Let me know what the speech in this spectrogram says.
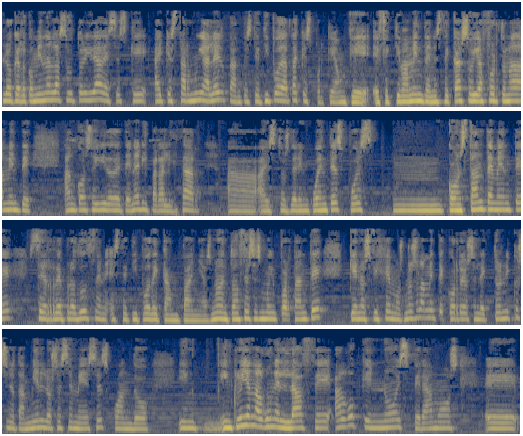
Lo que recomiendan las autoridades es que hay que estar muy alerta ante este tipo de ataques porque aunque efectivamente en este caso y afortunadamente han conseguido detener y paralizar a, a estos delincuentes, pues Mm, constantemente se reproducen este tipo de campañas, ¿no? Entonces es muy importante que nos fijemos no solamente correos electrónicos, sino también los SMS cuando incluyan algún enlace, algo que no esperamos, eh,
